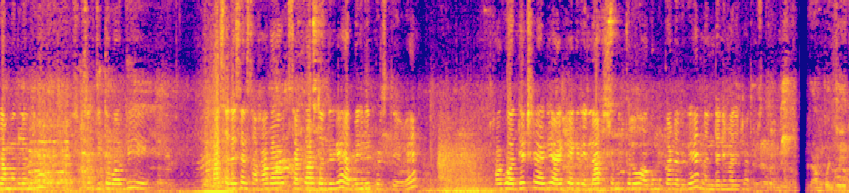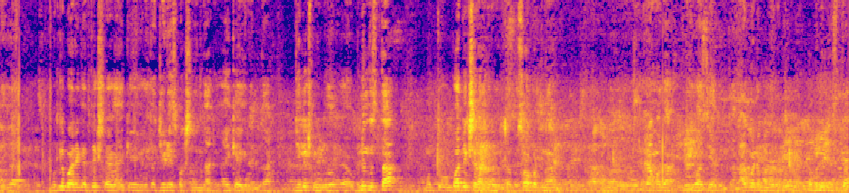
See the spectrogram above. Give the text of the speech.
ಗ್ರಾಮಗಳನ್ನು ಸುಸಜ್ಜಿತವಾಗಿ ಎಲ್ಲ ಸದಸ್ಯರ ಸಹಕಾರ ಸಹಕಾರದೊಂದಿಗೆ ಅಭಿವೃದ್ಧಿಪಡಿಸ್ತೇವೆ. ಹಾಗೂ ಅಧ್ಯಕ್ಷರಾಗಿ ಆಯ್ಕೆಯಾಗಿದ್ದ ಎಲ್ಲ ಶ್ರಮಿಕರು ಹಾಗೂ ಮುಖಂಡರಿಗೆ ನನ್ನ ಧನ್ಯವಾದಗಳು ಅರ್ಪಿಸ್ತೇನೆ ಗ್ರಾಮ ಪಂಚಾಯಿತಿಗೆ ಮೊದಲ ಬಾರಿಗೆ ಅಧ್ಯಕ್ಷರಾಗಿ ಆಯ್ಕೆಯಾಗಿರುವಂಥ ಜೆ ಡಿ ಎಸ್ ಪಕ್ಷದಿಂದ ಆಯ್ಕೆ- ಆಯ್ಕೆಯಾಗಿರುವಂಥ ಜಯಲಕ್ಷ್ಮಿ ಅಭಿನಂದಿಸ್ತಾ ಮತ್ತು ಉಪಾಧ್ಯಕ್ಷರಾಗಿರುವಂಥ ಬಸವಪಟ್ಟಣ ಗ್ರಾಮದ ನಿವಾಸಿಯಾದಂಥ ನಾಗಮಣ್ಣಮ್ಮನವರಿಗೆ ಅಭಿನಂದಿಸ್ತಾ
